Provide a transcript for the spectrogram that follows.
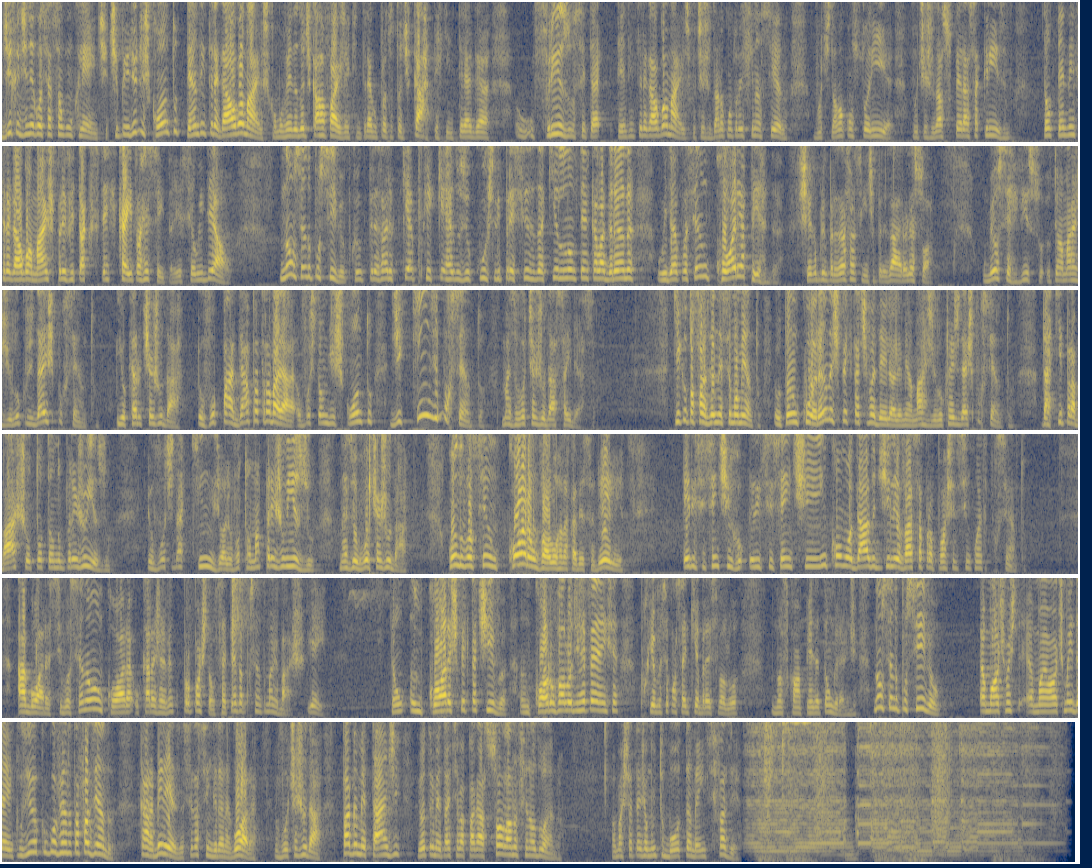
Dica de negociação com o cliente. Te pediu desconto, tenta entregar algo a mais, como o vendedor de carro faz, né? Que entrega o protetor de cárter, que entrega o friso, você tenta entregar algo a mais. Vou te ajudar no controle financeiro, vou te dar uma consultoria, vou te ajudar a superar essa crise. Então tenta entregar algo a mais para evitar que você tenha que cair tua receita. Esse é o ideal. Não sendo possível, porque o empresário quer porque quer reduzir o custo, ele precisa daquilo, não tem aquela grana, o ideal é que você ancore a perda. Chega para o empresário e fala o seguinte, empresário, olha só, o meu serviço, eu tenho uma margem de lucro de 10% e eu quero te ajudar. Eu vou pagar para trabalhar, eu vou te dar um desconto de 15%, mas eu vou te ajudar a sair dessa. O que, que eu estou fazendo nesse momento? Eu estou ancorando a expectativa dele. Olha, minha margem de lucro é de 10%. Daqui para baixo eu estou dando um prejuízo. Eu vou te dar 15%, olha, eu vou tomar prejuízo, mas eu vou te ajudar. Quando você ancora um valor na cabeça dele, ele se sente, ele se sente incomodado de te levar essa proposta de 50%. Agora, se você não ancora, o cara já vem com propostão, 70% mais baixo. E aí? Então, ancora a expectativa, ancora um valor de referência, porque você consegue quebrar esse valor, não ficar uma perda tão grande. Não sendo possível, é uma ótima, é uma ótima ideia. Inclusive é o que o governo está fazendo. Cara, beleza, você está sem grana agora? Eu vou te ajudar. Paga metade e outra metade você vai pagar só lá no final do ano. É uma estratégia muito boa também de se fazer.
